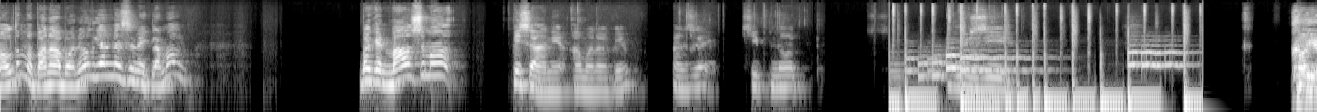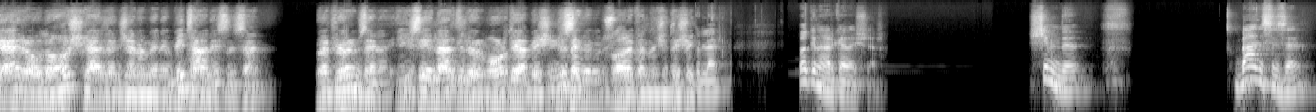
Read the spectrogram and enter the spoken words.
oldun mu? Bana abone ol gelmesin reklam al. Bakın mouse'umu bir saniye aman okuyayım. Ben size hipnot müziği. Kayı Eroğlu hoş geldin canım benim bir tanesin sen. Öpüyorum seni. İyi seyirler diliyorum. Orduya 5. sebebimiz olarak adın için teşekkür Teşekkürler. Bakın arkadaşlar. Şimdi ben size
